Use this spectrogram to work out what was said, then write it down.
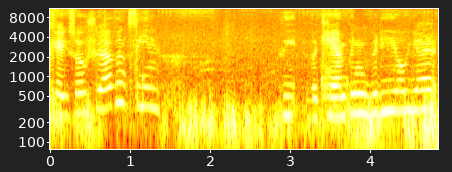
Okay, so if you haven't seen the the camping video yet,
